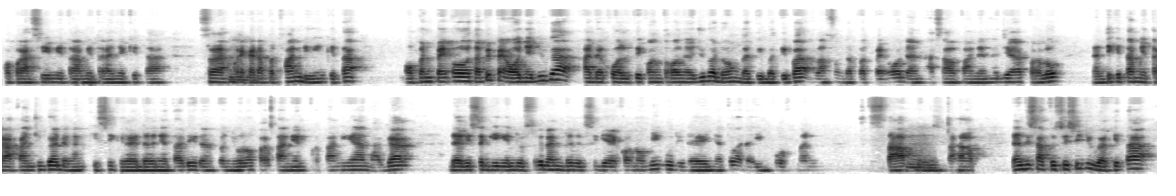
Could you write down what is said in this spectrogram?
koperasi mitra-mitranya kita. Setelah hmm. mereka dapat funding, kita open PO, tapi PO-nya juga ada quality control-nya juga dong, nggak tiba-tiba langsung dapat PO dan asal panen aja. Perlu nanti kita mitrakan juga dengan kisi gradernya tadi dan penyuluh pertanian-pertanian agar dari segi industri dan dari segi ekonomi budidayanya tuh ada improvement tahap hmm. tahap dan di satu sisi juga kita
